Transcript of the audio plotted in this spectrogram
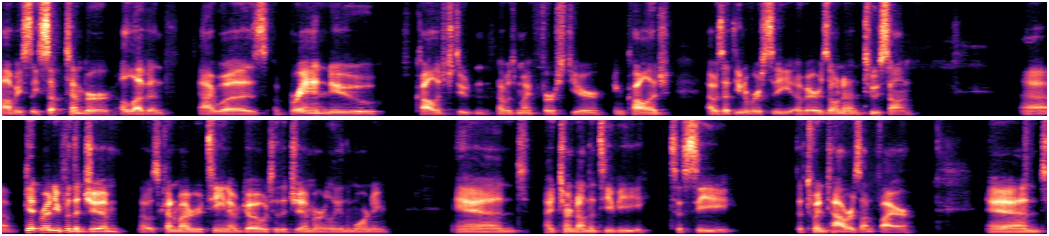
obviously September 11th, I was a brand new college student. That was my first year in college. I was at the University of Arizona in Tucson. Uh, get ready for the gym. That was kind of my routine. I would go to the gym early in the morning and I turned on the TV to see the Twin Towers on fire. And,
